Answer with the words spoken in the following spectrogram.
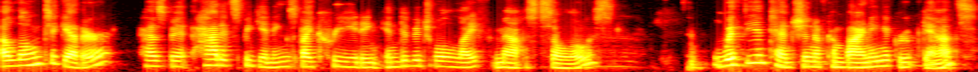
Alone Together has been had its beginnings by creating individual life map solos with the intention of combining a group dance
